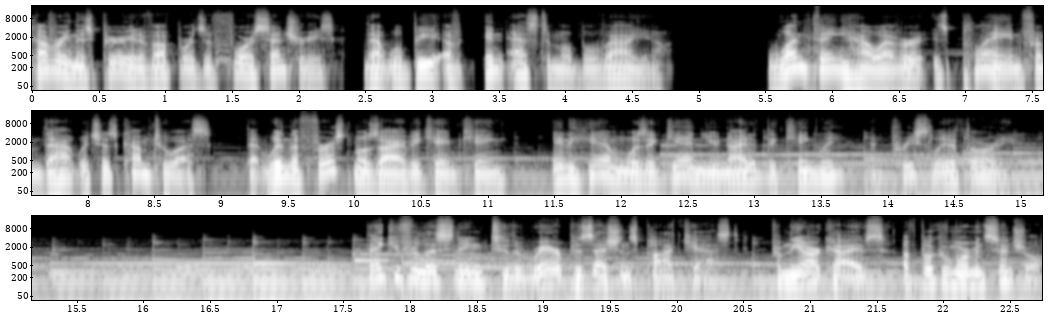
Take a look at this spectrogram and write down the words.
covering this period of upwards of four centuries, that will be of inestimable value. One thing, however, is plain from that which has come to us that when the first Mosiah became king, in him was again united the kingly and priestly authority. Thank you for listening to the Rare Possessions podcast from the archives of Book of Mormon Central.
